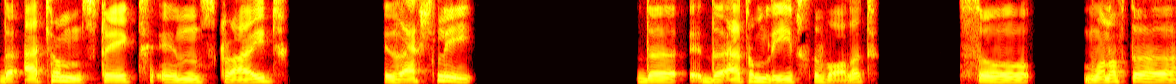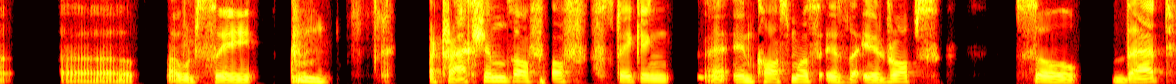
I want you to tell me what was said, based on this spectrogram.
the atom staked in stride is actually the the atom leaves the wallet. So one of the uh, i would say attractions of of staking uh, in cosmos is the airdrops. So that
